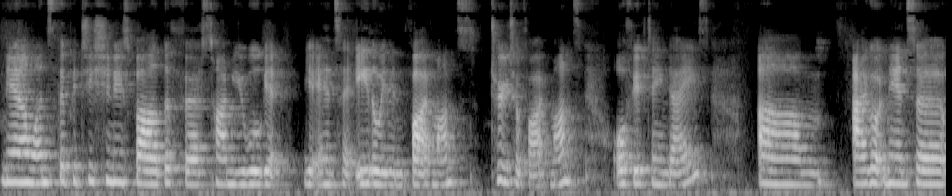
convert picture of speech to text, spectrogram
Now, once the petition is filed the first time, you will get your answer either within five months, two to five months, or 15 days. Um, I got an answer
